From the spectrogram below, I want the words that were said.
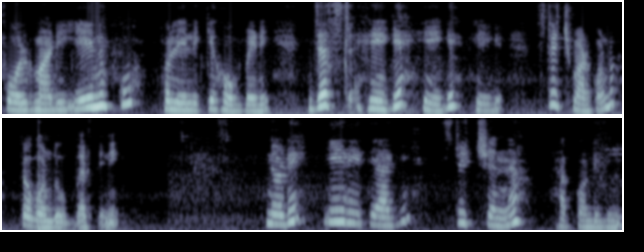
ಫೋಲ್ಡ್ ಮಾಡಿ, ಏನಕ್ಕೂ ಹೊಲಿಯಲಿಕ್ಕೆ ಹೋಗಬೇಡಿ. ಜಸ್ಟ್ ಹೀಗೆ ಹೀಗೆ ಹೀಗೆ ಸ್ಟಿಚ್ ಮಾಡಿಕೊಂಡು ತಗೊಂಡು ಬರ್ತೀನಿ. ನೋಡಿ, ಈ ರೀತಿಯಾಗಿ ಸ್ಟಿಚ್ಚನ್ನು ಹಾಕ್ಕೊಂಡಿದ್ದೀನಿ.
